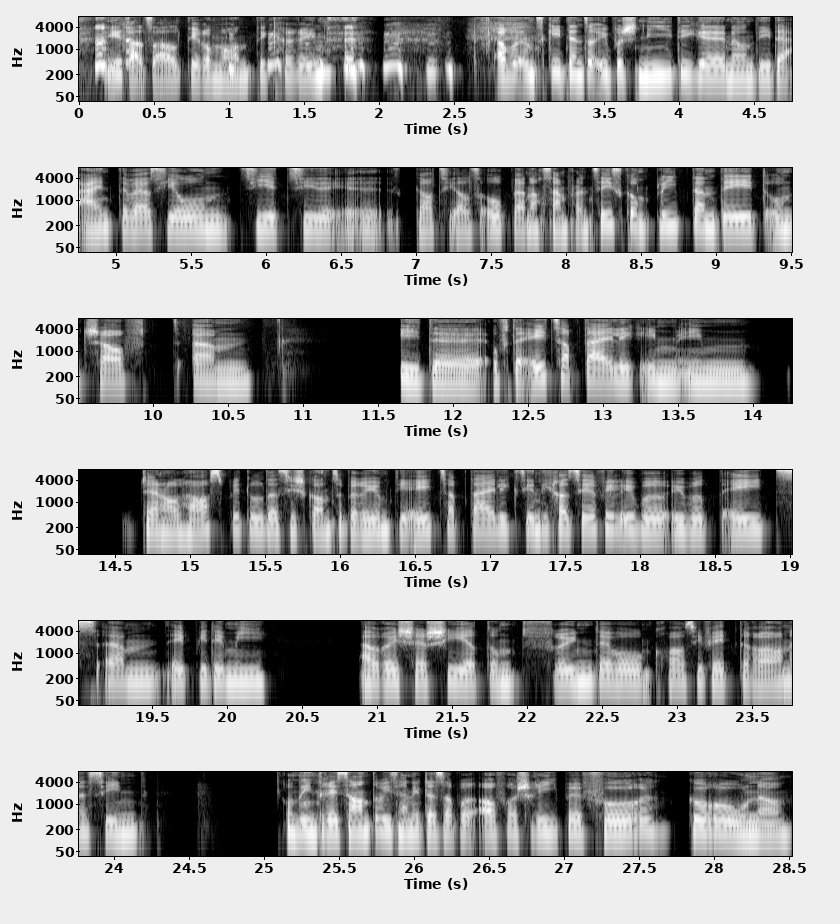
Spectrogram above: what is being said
ich als alte Romantikerin. Aber es gibt dann so Überschneidungen und in der einen Version zieht sie, äh, geht sie als Oper nach San Francisco und bleibt dann dort und schafft ähm, in der, auf der AIDS-Abteilung im, im General Hospital. Das ist ganz eine berühmte AIDS-Abteilung. Und ich habe sehr viel über, über die AIDS-Epidemie ähm, auch recherchiert und Freunde, die quasi Veteranen sind. Und interessanterweise habe ich das aber angefangen vor Corona.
